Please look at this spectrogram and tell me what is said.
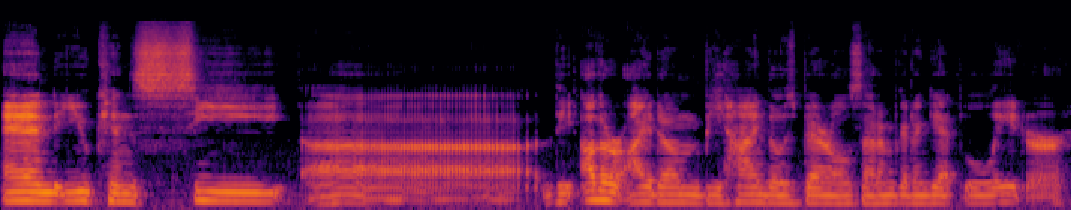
and you can see uh, the other item behind those barrels that I'm going to get later.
